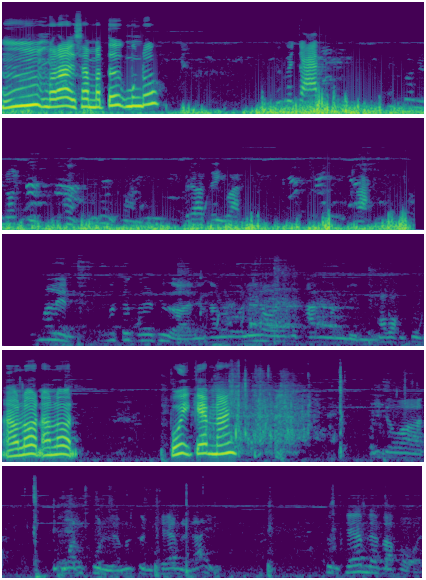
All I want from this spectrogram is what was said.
หืมบ่ได้ซ้ำมาตึกมึงดู ตึกกระจาน ตัวนี้เนาะอะลูกมันเวลาตีวันมาเล่น มาตึกเลยเถื่อเนี่ยทำโบลี่รอยจะทันมันดินเอารถเอารถปุ้ยเก็บนะนี่จะว่าควนขุ่นแล้วมันขึ้นแคมเลยได้ขึ้นแคมได้ปลาหอย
